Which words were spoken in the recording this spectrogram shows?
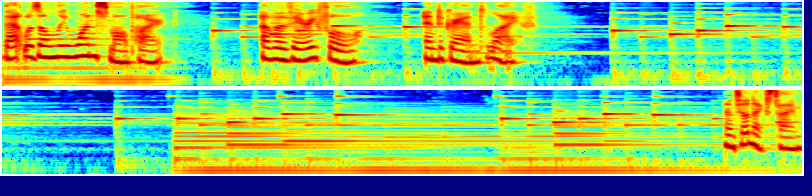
that was only one small part of a very full and grand life. Until next time,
